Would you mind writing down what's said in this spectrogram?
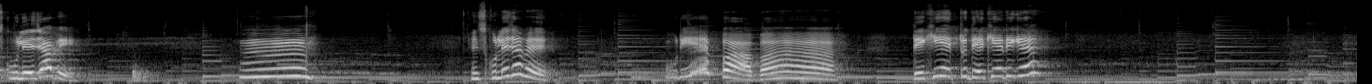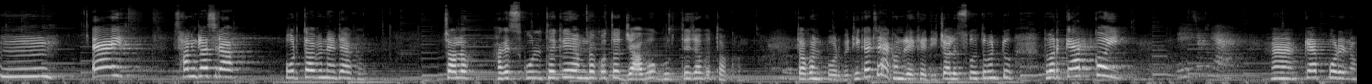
স্কুলে যাবে। স্কুলে যাবে? উড়ে বাবা। দেখি একটু দেখি এদিকে। হুম, এই সানগ্লাস রাখ। পড়তে হবে না এটা এখন। চলো, আগে স্কুল থেকে আমরা কোথাও যাব, ঘুরতে যাব তখন। তখন পড়বে, ঠিক আছে? এখন রেখে দিই। চলো স্কুল তোমার একটু, তোমার ক্যাপ কই? হ্যাঁ ক্যাপ পরে নাও।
